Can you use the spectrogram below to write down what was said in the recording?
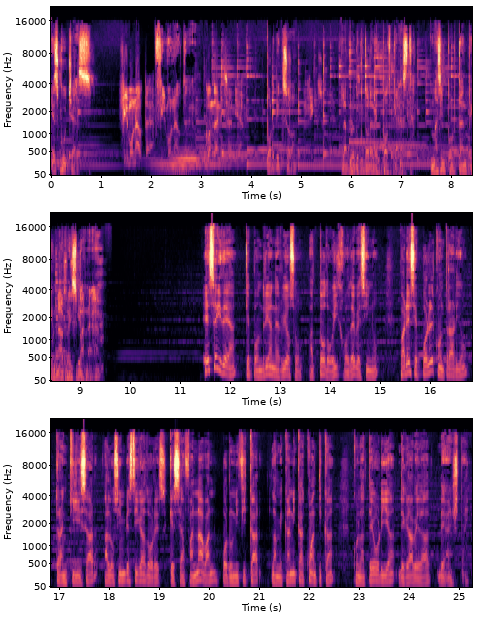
Escuchas. Filmonauta. Filmonauta. Con Dani Sadia. Por Dixo. Dixo. La productora de podcast más importante en habla hispana. Esa idea, que pondría nervioso a todo hijo de vecino, parece por el contrario tranquilizar a los investigadores que se afanaban por unificar la mecánica cuántica con la teoría de gravedad de Einstein.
